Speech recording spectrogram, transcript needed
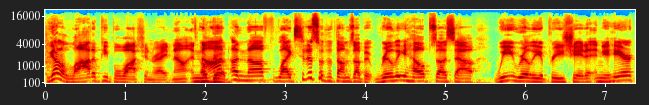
we got a lot of people watching right now, and Oh, not good. enough likes. Hit us with a thumbs up. It really helps us out. We really appreciate it. And you here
